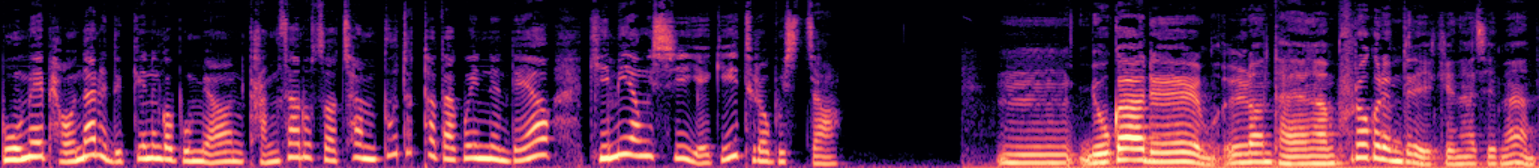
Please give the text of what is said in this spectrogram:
몸의 변화를 느끼는 거 보면 보면 강사로서 참 뿌듯하다고 했는데요. 김희영 씨 얘기 들어보시죠. 음, 요가를 물론 다양한 프로그램들이 있긴 하지만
